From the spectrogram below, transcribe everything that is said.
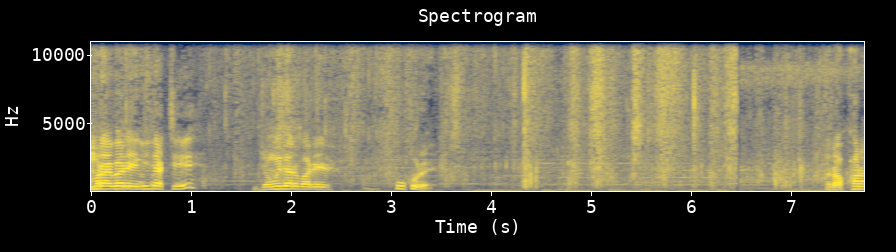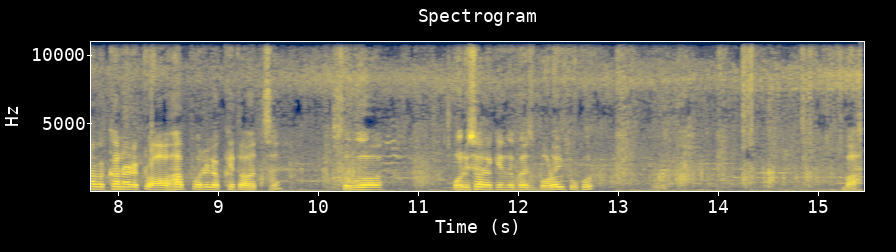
আমরা এবারে এগিয়ে যাচ্ছি জমিদার বাড়ির পুকুরে। রক্ষণাবেক্ষণের একটু অভাব পরিলক্ষিত হচ্ছে তবুও পরিসরে কিন্তু বেশ বড়ই পুকুর। বাহ।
